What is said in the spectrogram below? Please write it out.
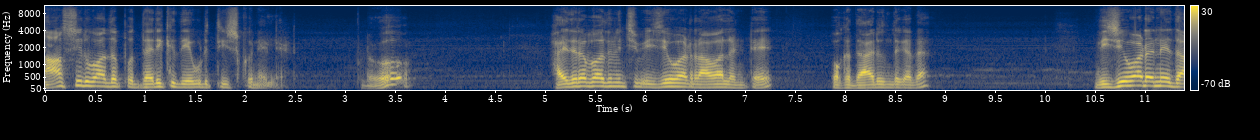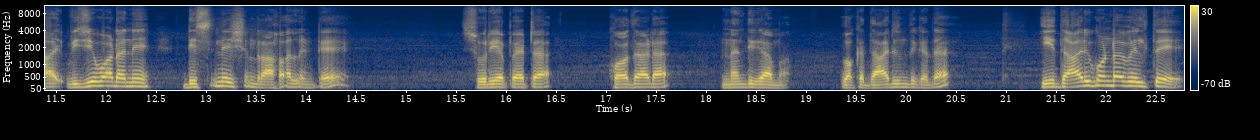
ఆశీర్వాదపు దరికి దేవుడు తీసుకుని వెళ్ళాడు. ఇప్పుడు హైదరాబాద్ నుంచి విజయవాడ రావాలంటే ఒక దారి ఉంది కదా. విజయవాడ అనే దా విజయవాడ అనే డెస్టినేషన్ రావాలంటే సూర్యాపేట కోదాడ నందిగామ. ఒక దారి ఉంది కదా? ఈ దారి గుండా వెళ్తే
